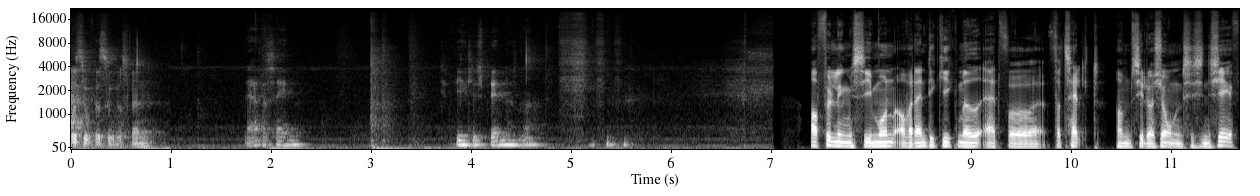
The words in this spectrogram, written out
Ja. super, super spændende. Ja, der sagde den. Det er virkelig spændende sådan noget. Opfølgning med Simon og hvordan det gik med at få fortalt om situationen til sin chef,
